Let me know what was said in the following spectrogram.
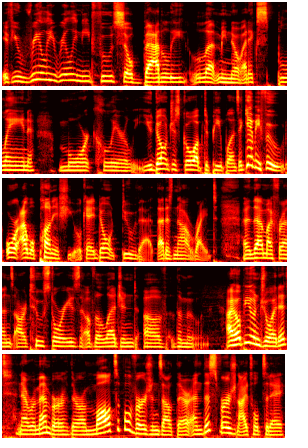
If you really, really need food so badly, let me know and explain more clearly. You don't just go up to people and say, Give me food, or I will punish you, okay? Don't do that. That is not right. And that, my friends, are two stories of the legend of the moon. I hope you enjoyed it. Now remember, there are multiple versions out there, and this version I told today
